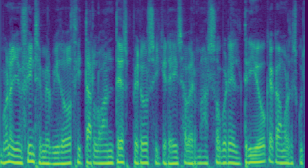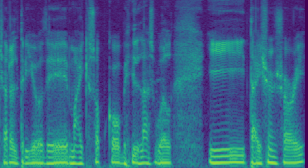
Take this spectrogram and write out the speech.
Bueno, y en fin, se me olvidó citarlo antes, pero si queréis saber más sobre el trío que acabamos de escuchar, el trío de Mike Sopko, Bill Laswell y Tyson Shorey,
